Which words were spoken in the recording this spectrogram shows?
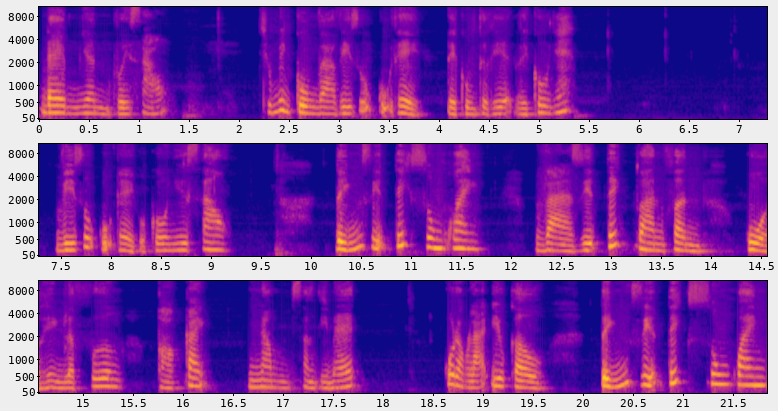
đem nhân với 6. Chúng mình cùng vào ví dụ cụ thể để cùng thực hiện với cô nhé. Ví dụ cụ thể của cô như sau. Tính diện tích xung quanh và diện tích toàn phần của hình lập phương có cạnh 5 cm. Cô đọc lại yêu cầu tính diện tích xung quanh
